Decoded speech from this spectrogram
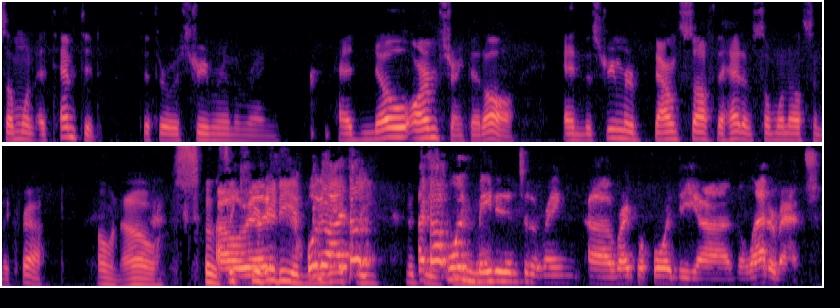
someone attempted to throw a streamer in the ring, had no arm strength at all, and the streamer bounced off the head of someone else in the crowd. Oh no! So Oh, security Well, no, I thought- immediately I thought one ring. made it into the ring uh, right before the uh, the ladder match.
